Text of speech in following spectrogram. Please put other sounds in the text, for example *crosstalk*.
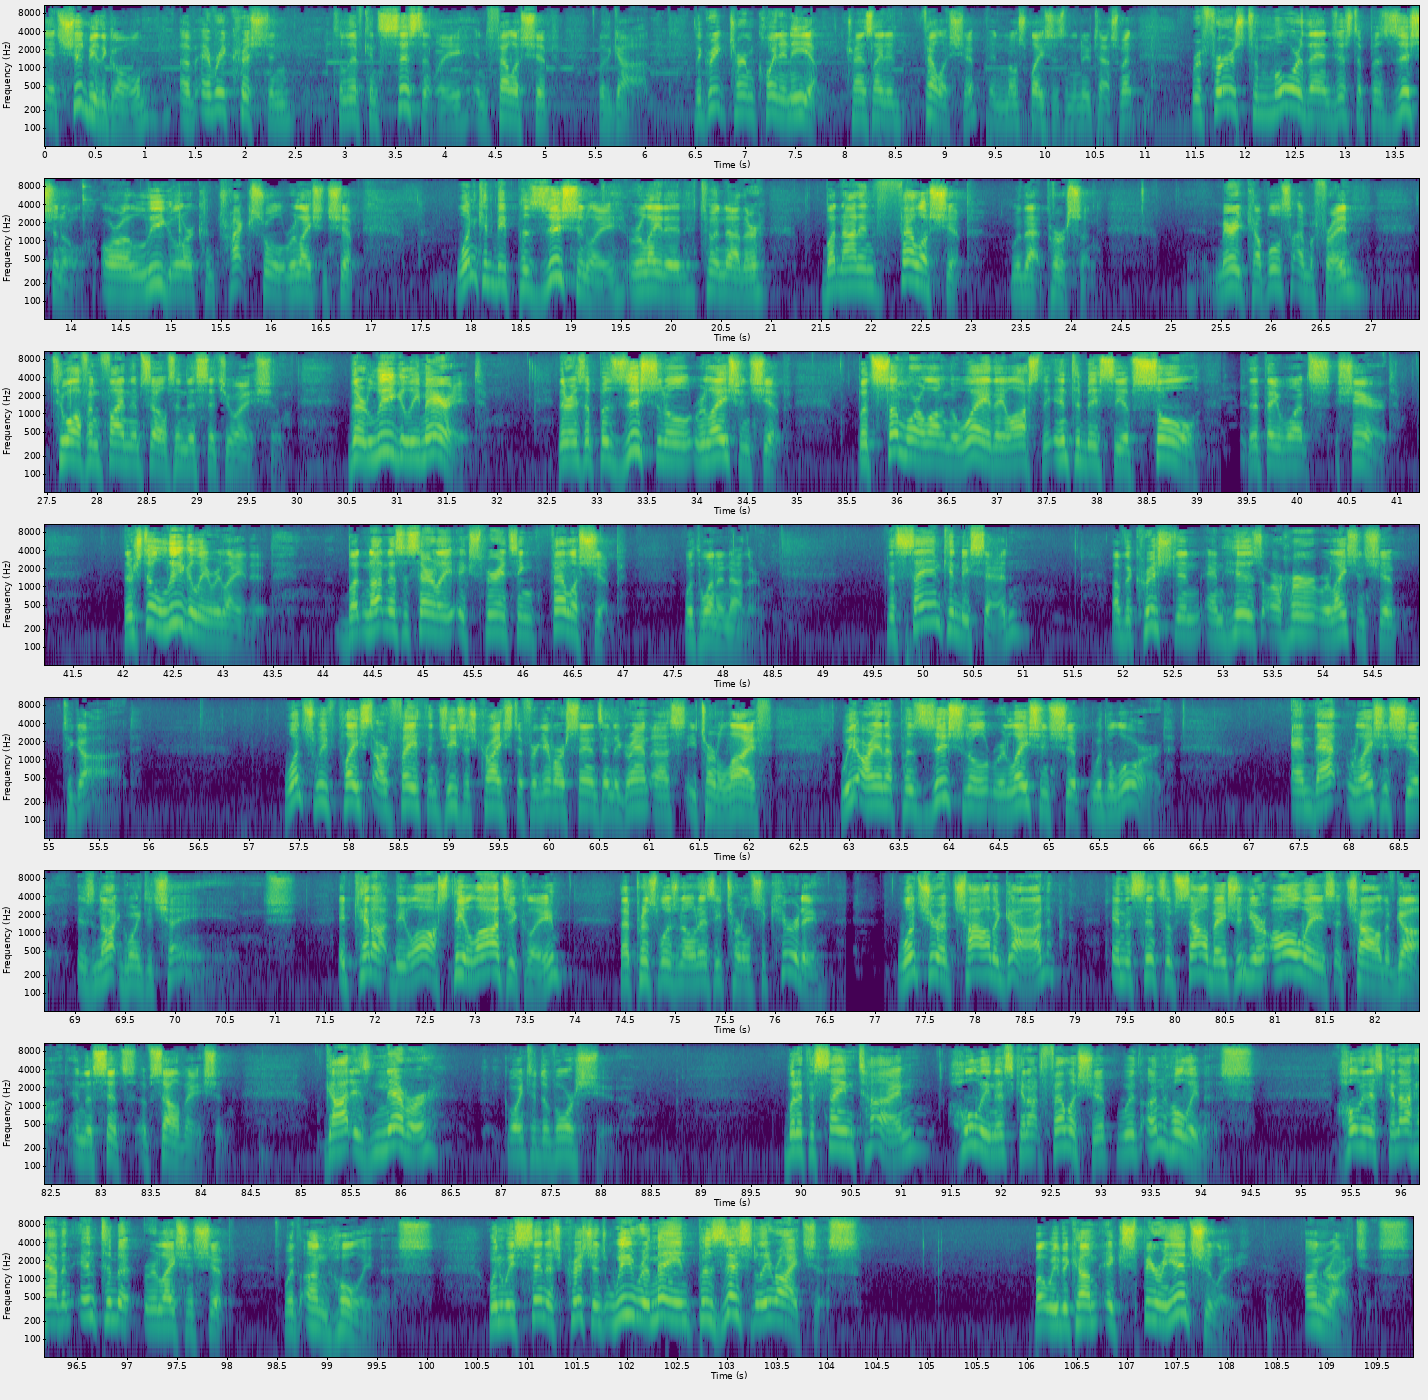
it should be the goal of every Christian to live consistently in fellowship with God. The Greek term koinonia, translated fellowship in most places in the New Testament, refers to more than just a positional or a legal or contractual relationship. One can be positionally related to another, but not in fellowship with that person. Married couples, I'm afraid, too often find themselves in this situation. They're legally married. There is a positional relationship, but somewhere along the way they lost the intimacy of soul that they once shared. They're still legally related, but not necessarily experiencing fellowship with one another. The same can be said of the Christian and his or her relationship to God. Once we've placed our faith in Jesus Christ to forgive our sins and to grant us eternal life, we are in a positional relationship with the Lord. And that relationship is not going to change. It cannot be lost. Theologically, that principle is known as eternal security. Once you're a child of God, in the sense of salvation, you're always a child of God in the sense of salvation. God is never going to divorce you. But at the same time, holiness cannot fellowship with unholiness. Holiness cannot have an intimate relationship with unholiness. When we sin as Christians, we remain positionally righteous, but we become experientially unrighteous.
